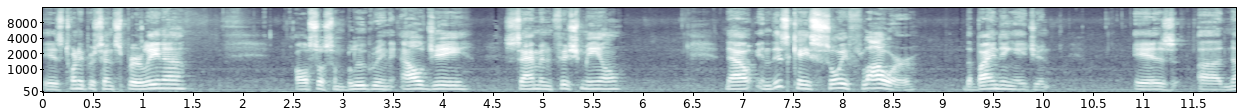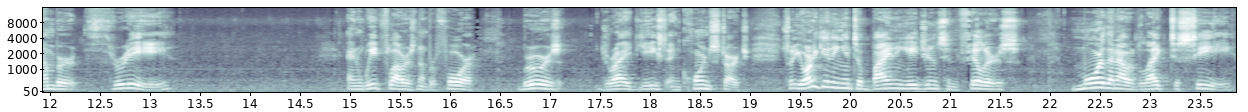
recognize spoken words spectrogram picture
is 20% spirulina, also some blue-green algae, salmon fish meal. Now, in this case, soy flour, the binding agent, is uh, number three, and wheat flour is number four. Brewer's dried yeast and cornstarch. So you are getting into binding agents and fillers more than I would like to see,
